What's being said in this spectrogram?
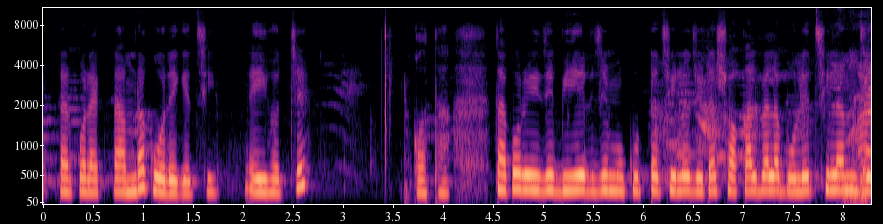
একটার পর একটা আমরা করে গেছি। এই হচ্ছে কথা। তারপর এই যে বিয়ের যে মুকুটটা ছিল, যেটা সকালবেলা বলেছিলাম যে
